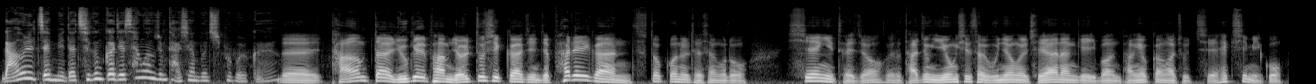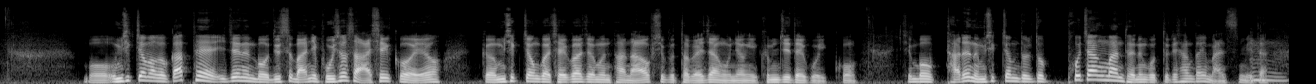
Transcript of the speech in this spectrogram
나흘째입니다. 지금까지 상황 좀 다시 한번 짚어볼까요? 네. 다음 달 6일 밤 12시까지 이제 8일간 수도권을 대상으로 시행이 되죠. 그래서 다중 이용 시설 운영을 제한한 게 이번 방역 강화 조치의 핵심이고 뭐 음식점하고 카페 이제는 뭐 뉴스 많이 보셔서 아실 거예요. 그러니까 음식점과 제과점은 밤 9시부터 매장 운영이 금지되고 있고 지금 뭐 다른 음식점들도 포장만 되는 곳들이 상당히 많습니다. 음.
